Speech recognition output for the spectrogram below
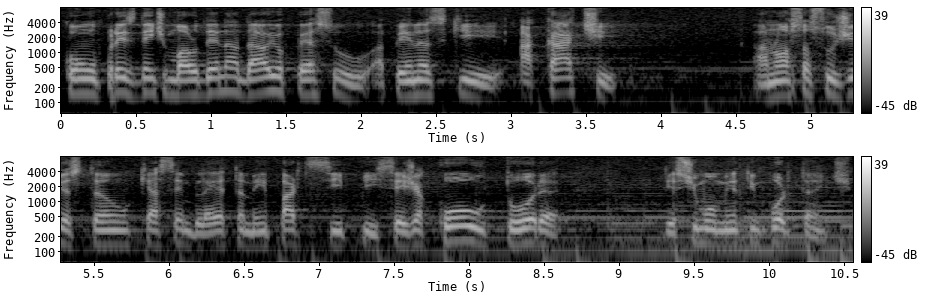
com o presidente Mauro Denadal e eu peço apenas que acate a nossa sugestão que a Assembleia também participe e seja coautora deste momento importante.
